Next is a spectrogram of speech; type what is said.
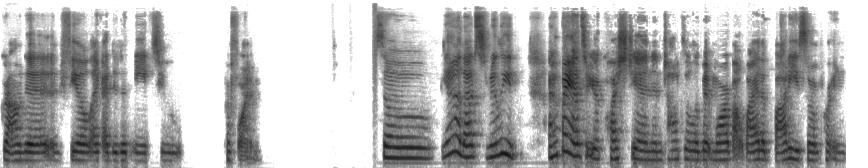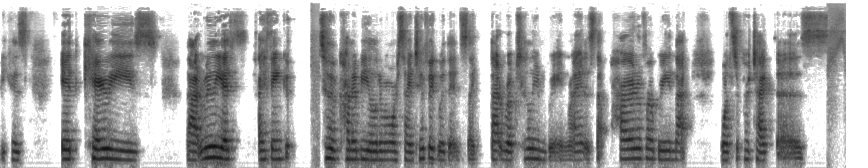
grounded and feel like I didn't need to perform. So yeah, that's really. I hope I answered your question and talked a little bit more about why the body is so important because it carries that really. I, th- I think to kind of be a little bit more scientific with it, it's like that reptilian brain, right? It's that part of our brain that wants to protect us,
